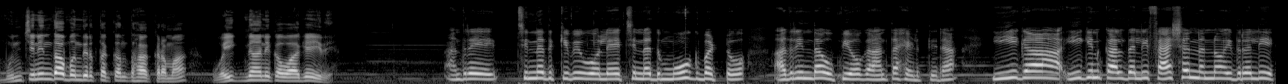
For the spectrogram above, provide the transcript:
ಮುಂಚಿನಿಂದ ಬಂದಿರತಕ್ಕಂತಹ ಕ್ರಮ ವೈಜ್ಞಾನಿಕವಾಗೇ ಇದೆ. ಅಂದರೆ ಚಿನ್ನದ ಕಿವಿ ಓಲೆ, ಚಿನ್ನದ ಮೂಗ್ಬಟ್ಟು ಅದರಿಂದ ಉಪಯೋಗ ಅಂತ ಹೇಳ್ತೀರಾ? ಈಗ ಈಗಿನ ಕಾಲದಲ್ಲಿ ಫ್ಯಾಷನ್ ಅನ್ನೋ ಇದರಲ್ಲಿ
